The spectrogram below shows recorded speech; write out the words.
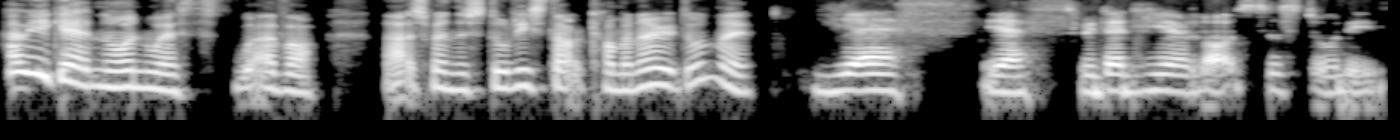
how are you getting on with whatever? That's when the stories start coming out, don't they? Yes, yes, we did hear lots of stories.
